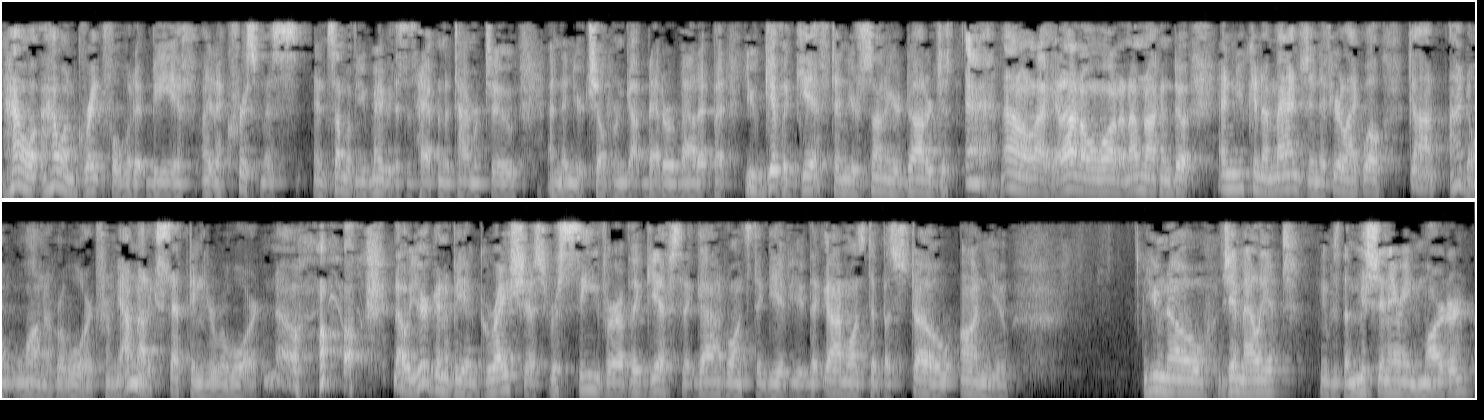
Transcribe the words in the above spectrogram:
how how ungrateful would it be if at a Christmas, and some of you maybe this has happened a time or two, and then your children got better about it, but you give a gift and your son or your daughter just, eh, I don't like it, I don't want it, I'm not going to do it, and you can imagine if you're like, well, God, I don't want a reward from you, I'm not accepting your reward. No, no, you're going to be a gracious receiver of the gifts that God wants to give you, that God wants to bestow on you. You know Jim Elliot. He was the missionary martyr.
